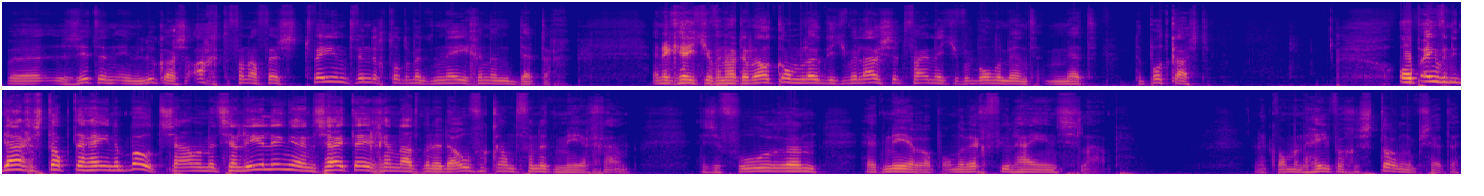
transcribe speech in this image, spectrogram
We zitten in Lucas 8 vanaf vers 22 tot en met 39. En ik heet je van harte welkom. Leuk dat je weer luistert. Fijn dat je verbonden bent met de podcast. Op een van die dagen stapte hij in een boot samen met zijn leerlingen en zei tegen hen: Laten we naar de overkant van het meer gaan. En ze voeren het meer op. Onderweg viel hij in slaap. En er kwam een hevige storm opzetten.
